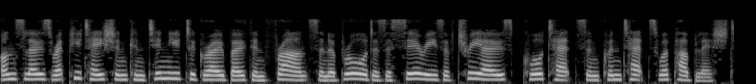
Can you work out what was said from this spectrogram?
Onslow's reputation continued to grow both in France and abroad as a series of trios, quartets and quintets were published.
